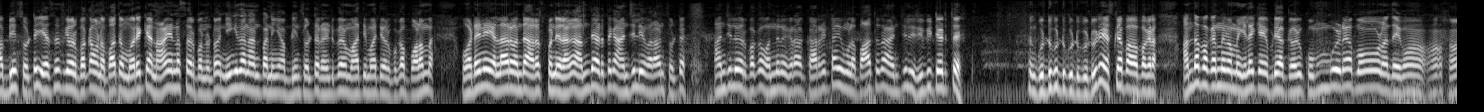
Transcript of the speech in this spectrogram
அப்படின்னு சொல்லிட்டு எஸ்எஸ்கே ஒரு பக்கம் அவனை பார்த்து முறைக்க நான் என்ன சார் பண்ணட்டும்? நீங்கள் தான் நான் பண்ணீங்க. அப்படின்னு சொல்லிட்டு ரெண்டு பேரும் மாற்றி மாற்றி ஒரு பக்கம் புலம்ப உடனே எல்லாரும் வந்து அரெஸ்ட் பண்ணிடுறாங்க. அந்த இடத்துக்கு அஞ்சலி வரான்னு சொல்லிட்டு அஞ்சலி ஒரு பக்கம் வந்து நிற்கிறா கரெக்டாக இவங்களை பார்த்து தான் அஞ்சலி ரிவிட் எடுத்து குட்டு குட்டு குட்டு குட்டுன்னு எஸ்கேப் ஆக பார்க்குறான் அந்த பக்கம் இருந்து நம்ம இலக்கிய எப்படியா கரு கும்பிட போன தெய்வம். ஆஹா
